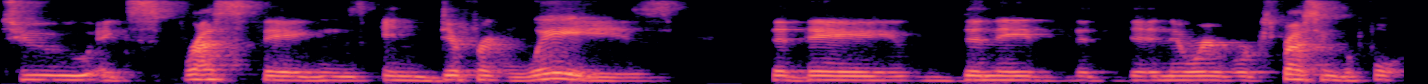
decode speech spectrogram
to express things in different ways that they than they than they were, expressing before.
